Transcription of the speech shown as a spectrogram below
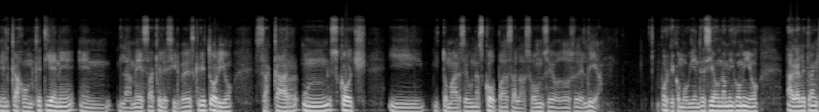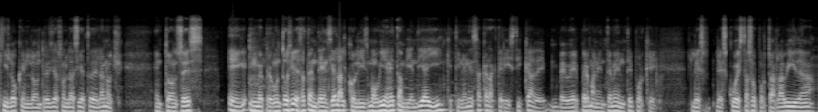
el cajón que tiene en la mesa que le sirve de escritorio, sacar un scotch y, tomarse unas copas a las 11 o 12 del día. Porque como bien decía un amigo mío, hágale tranquilo que en Londres ya son las 7 de la noche. Entonces, eh, me pregunto si esa tendencia al alcoholismo viene también de ahí, que tienen esa característica de beber permanentemente porque les, les cuesta soportar la vida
